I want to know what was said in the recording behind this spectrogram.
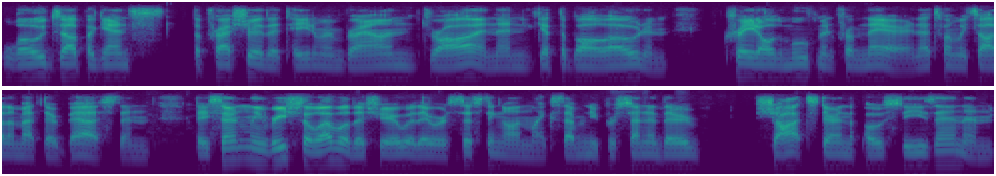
loads up against the pressure that Tatum and Brown draw, and then get the ball out and create all the movement from there. And that's when we saw them at their best. And they certainly reached a level this year where they were assisting on like seventy percent of their shots during the postseason and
